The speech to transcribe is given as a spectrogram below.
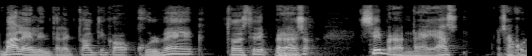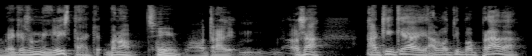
Vale, el intelectual tico Hulbeck, todo este tipo. Pero eso, sí, pero en realidad, o sea, Hulbeck es un nihilista. Que, bueno, sí. otra, o sea, aquí que hay algo tipo Prada,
